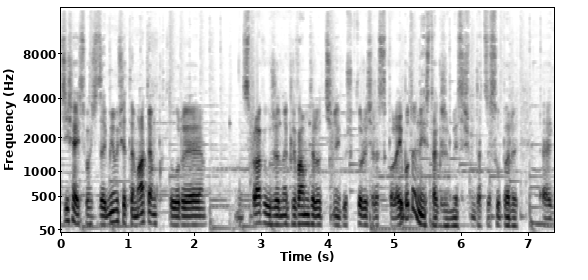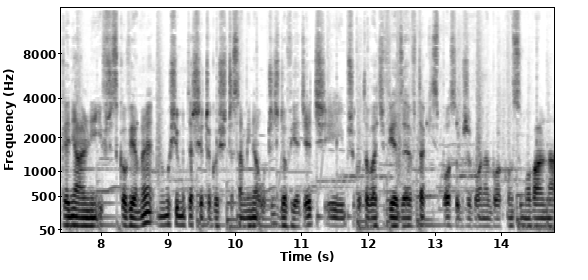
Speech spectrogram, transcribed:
Dzisiaj, słuchajcie, zajmiemy się tematem, który sprawił, że nagrywamy ten odcinek już któryś raz z kolei, bo to nie jest tak, że my jesteśmy tacy super e, genialni i wszystko wiemy. My musimy też się czegoś czasami nauczyć, dowiedzieć i przygotować wiedzę w taki sposób, żeby ona była konsumowalna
